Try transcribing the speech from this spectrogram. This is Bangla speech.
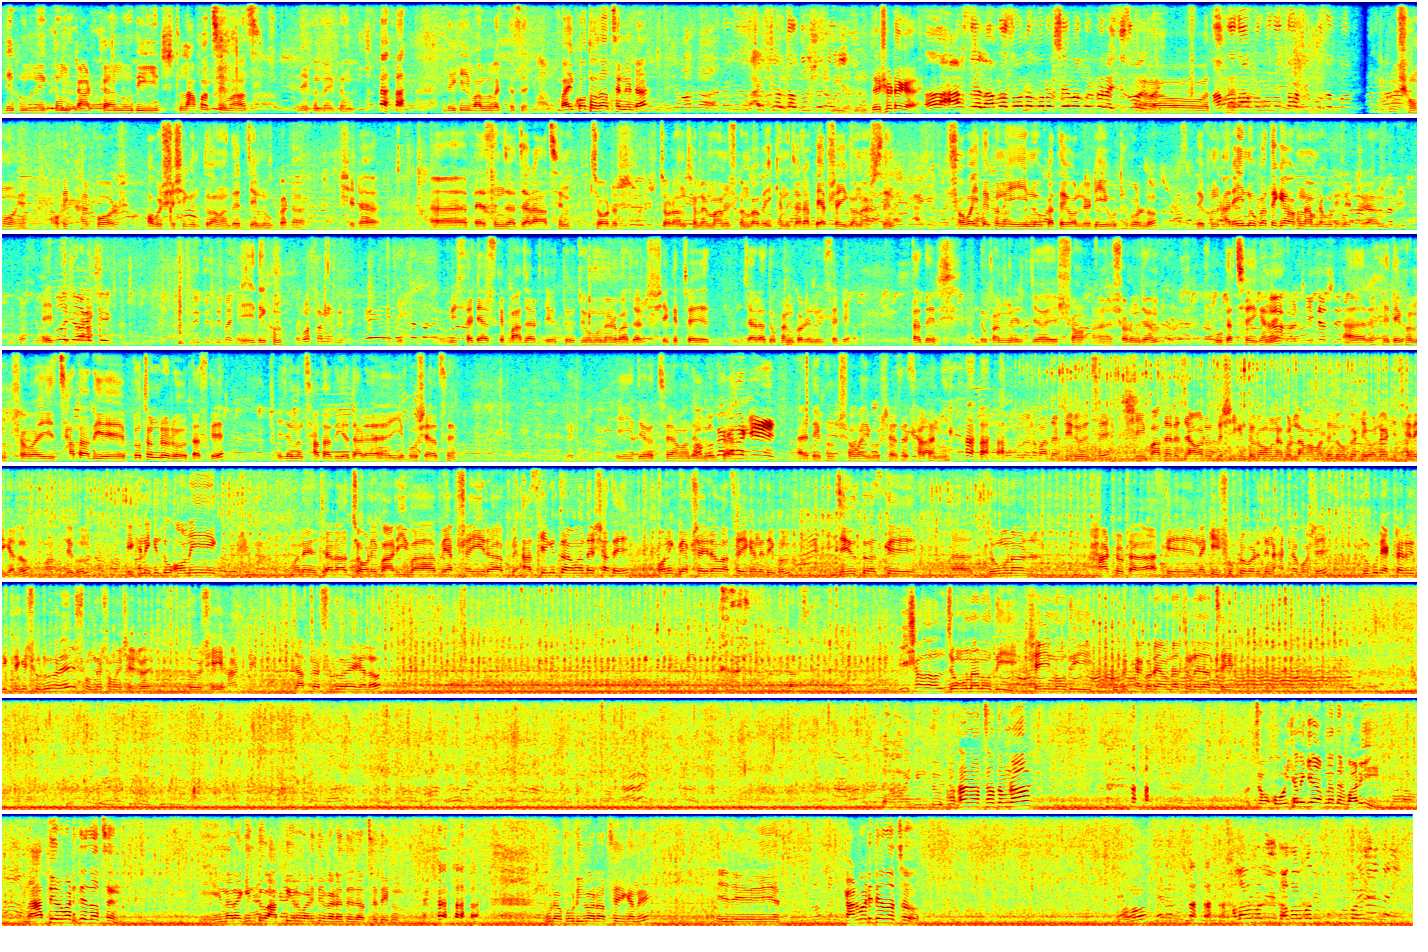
দেখুন একদম টাটকা নদীর লাফাচ্ছে মাছ। দেখুন একদম দেখেই ভালো লাগতেছে। ভাই, কত যাচ্ছেন এটা? দুশো টাকা? আচ্ছা। দীর্ঘ সময় অপেক্ষার পর অবশেষে কিন্তু আমাদের যে নৌকাটা, সেটা প্যাসেঞ্জার যারা আছেন, চর, চরাঞ্চলের মানুষগণ বা এখানে যারা ব্যবসায়ীগণ আসছেন, সবাই দেখুন এই নৌকাতে অলরেডি উঠে পড়ল। দেখুন, আর এই নৌকা থেকে এখন আমরা উঠে ড্রাম এই দেখুন। ওই সাইডে আজকে বাজার যেহেতু যমুনার বাজার সেক্ষেত্রে যারা দোকান করেন ওই সাইডে তাদের দোকানের যে সরঞ্জাম উঠাচ্ছে এখানে। আর এই দেখুন সবাই ছাতা দিয়ে প্রচণ্ড রোদ আজকে। এই জন্য ছাতা দিয়ে দাঁড়া ইয়ে বসে আছে। দেখুন এই যে হচ্ছে আমাদের নৌকা। দেখুন সবাই বসে আছে ছাতা নিয়ে। যমুনার বাজারটি রয়েছে। সেই বাজারে যাওয়ার উদ্দেশ্যে কিন্তু রওনা করলাম। আমাদের নৌকাটি অলরেডি ছেড়ে গেল। দেখুন এখানে কিন্তু অনেক মানে যারা চড়ে বাড়ি বা ব্যবসায়ীরা আজকে কিন্তু আমাদের সাথে অনেক ব্যবসায়ীরাও আছে এখানে দেখুন। যেহেতু আজকে যমুনার হাট ওটা আজকে নাকি শুক্রবারের দিন হাটটা বসে। দুপুর একটার ওই দিক থেকে শুরু হয়ে সন্ধ্যার সময় শেষ হয়। তো সেই হাট যাত্রা শুরু হয়ে গেল। বিশাল যমুনা নদী, সেই নদী উপেক্ষা করে আমরা চলে যাচ্ছি। কোথায় যাচ্ছ তোমরা? ওইখানে কি আপনাদের বাড়ি? না, আত্মীয়র বাড়িতে যাচ্ছেন? এনারা কিন্তু আত্মীয়র বাড়িতে বেড়াতে যাচ্ছে, দেখুন। পুরা পরিবার আছে এখানে। এই যে, কার বাড়িতে যাচ্ছ?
